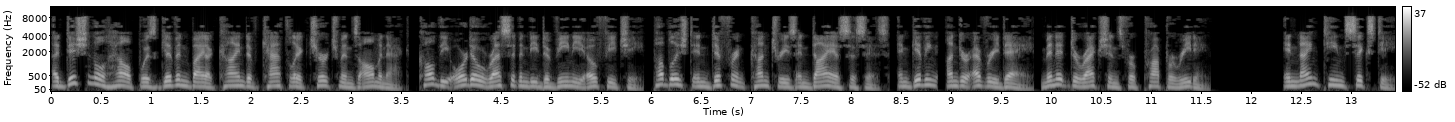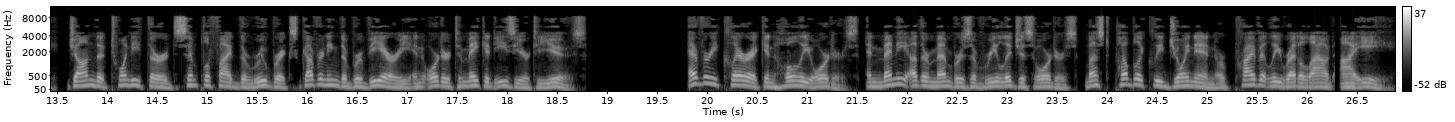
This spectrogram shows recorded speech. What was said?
Additional help was given by a kind of Catholic churchman's almanac, called the Ordo Recitandi Divini Officii, published in different countries and dioceses, and giving, under every day, minute directions for proper reading. In 1960, John XXIII simplified the rubrics governing the breviary in order to make it easier to use. Every cleric in holy orders, and many other members of religious orders, must publicly join in or privately read aloud i.e.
